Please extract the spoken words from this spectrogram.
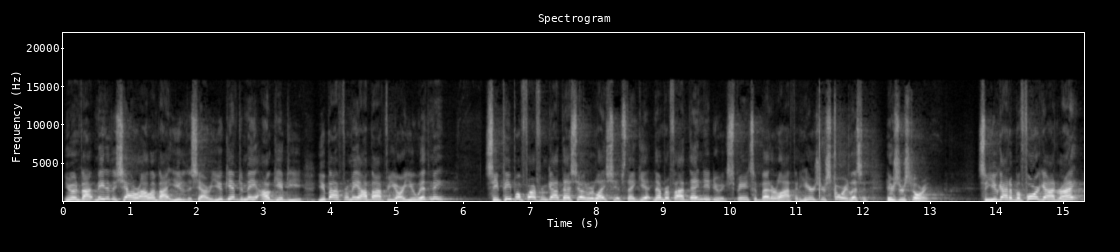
You invite me to the shower, I'll invite you to the shower. You give to me, I'll give to you. You buy for me, I'll buy for you. Are you with me? See, people far from God, that's the only relationships they get. Number five, they need to experience a better life. And here's your story. Listen, here's your story. So you got it before God, right?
